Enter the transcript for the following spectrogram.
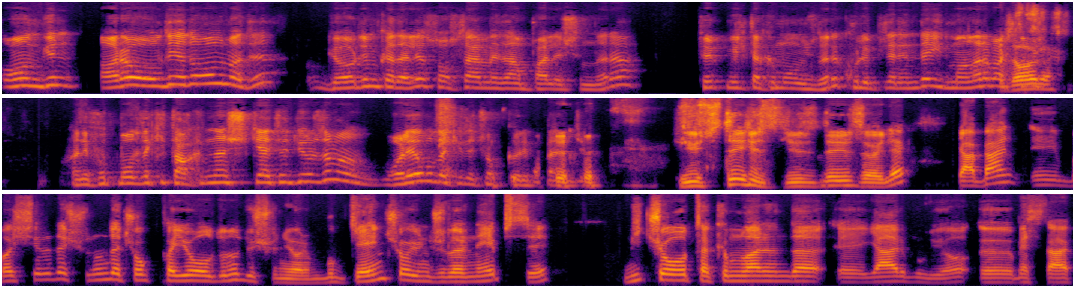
10 gün ara oldu ya da olmadı. Gördüğüm kadarıyla sosyal medyadan paylaşımlara Türk milli takım oyuncuları kulüplerinde idmanlara başladı. Doğru. Hani futboldaki takvimden şikayet ediyoruz ama voleyboldaki de çok garip bence. yüzde yüz, yüzde yüz öyle. Ya ben e, başarıda şunun da çok payı olduğunu düşünüyorum. Bu genç oyuncuların hepsi birçoğu takımlarında e, yer buluyor. E, mesela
